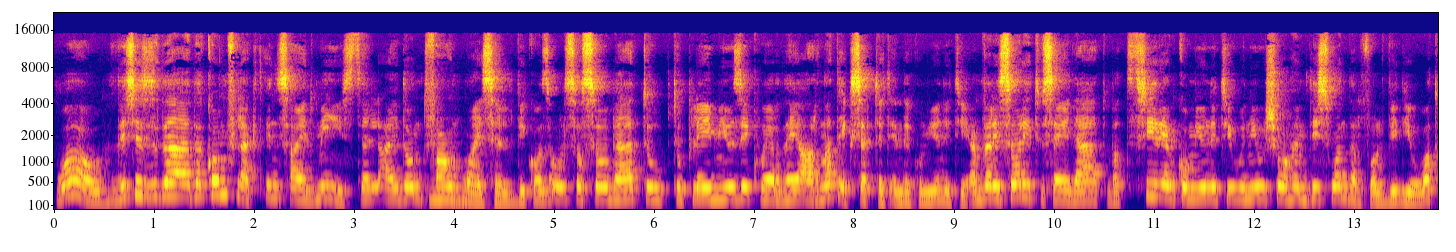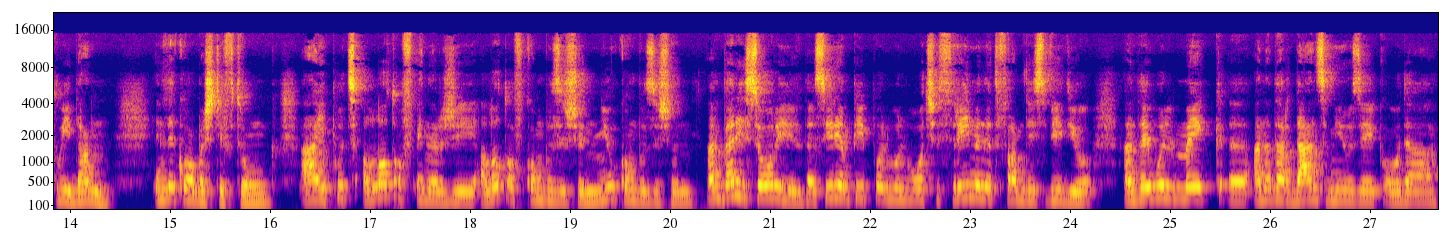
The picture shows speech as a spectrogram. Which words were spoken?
Wow, this is the, the conflict inside me. Still, I don't found mm. myself because also so bad to, to play music where they are not accepted in the community. I'm very sorry to say that, but Syrian community, when you show him this wonderful video, what we done, in the Körber Stiftung. I put a lot of energy, a lot of composition, new composition. I'm very sorry. The Syrian people will watch three minutes from this video and they will make uh, another dance music or the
